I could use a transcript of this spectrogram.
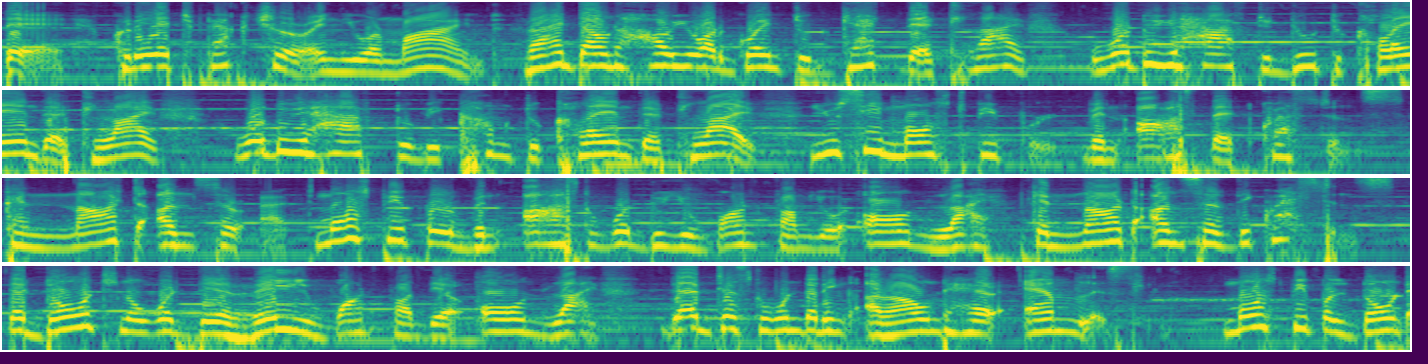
day, create picture in your mind. Write down how you are going to get that life. What do you have to do to claim that life? What do you have to become to claim that life? You see most people when asked that questions cannot answer it. Most people when asked what do you want from your own life cannot answer the questions. They don't know what they really want for their own life. They're just wandering around here aimlessly. Most people don't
